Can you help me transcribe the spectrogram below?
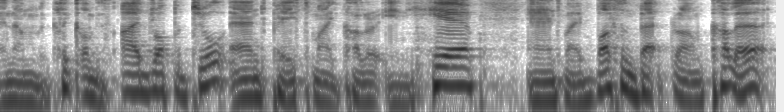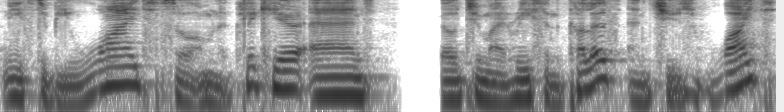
and I'm going to click on this eyedropper tool and paste my color in here and my button background color needs to be white so I'm going to click here and go to my recent colors and choose white.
